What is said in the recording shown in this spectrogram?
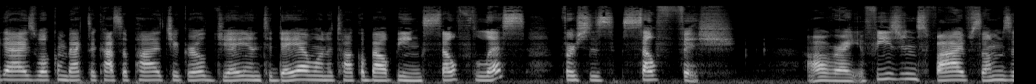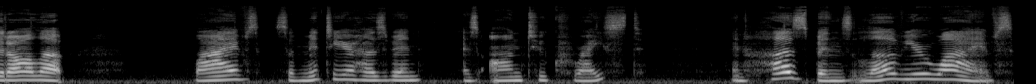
guys, welcome back to Casa Pa. It's your girl Jay, and today I want to talk about being selfless versus selfish. All right, Ephesians 5 sums it all up. Wives, submit to your husband as unto Christ, and husbands, love your wives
